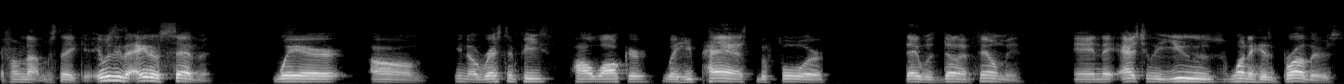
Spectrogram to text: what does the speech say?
if I'm not mistaken. It was either eight or seven, where um, you know, rest in peace, Paul Walker, where he passed before they was done filming, and they actually use one of his brothers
